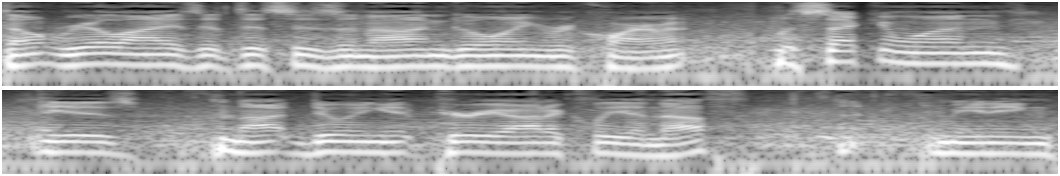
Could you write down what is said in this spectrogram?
don't realize that this is an ongoing requirement. The second one is not doing it periodically enough, meaning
